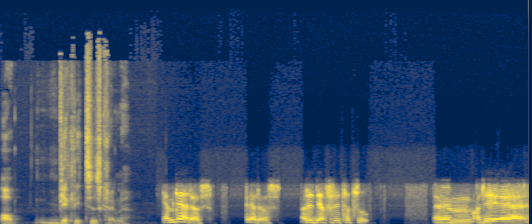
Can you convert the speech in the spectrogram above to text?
og virkelig tidskrævende. Jamen, det er det også. Det er det også. Og det er derfor, det tager tid. Øhm, og det er,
